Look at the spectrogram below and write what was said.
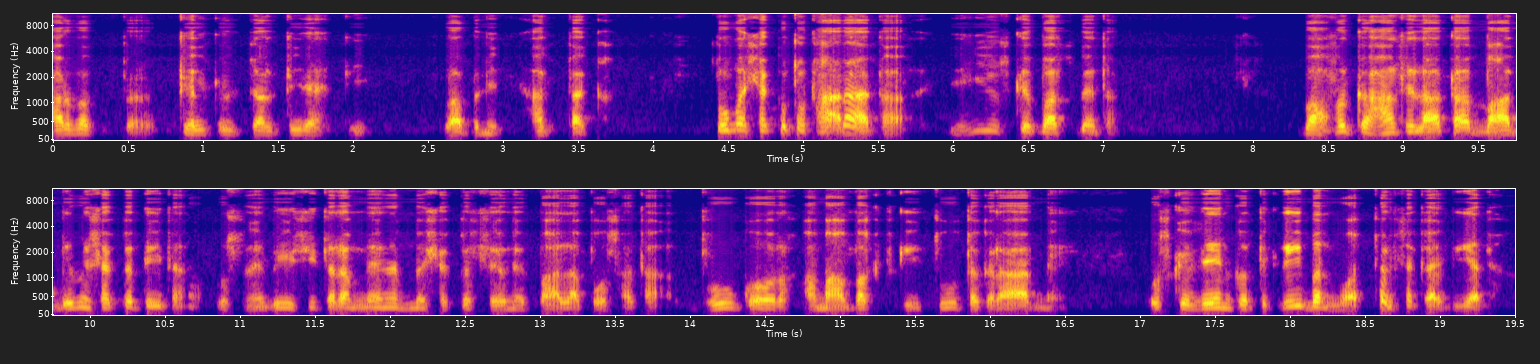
ہر وقت کل کل چلتی رہتی، وہ اپنی حد تک تو مشقت اٹھا رہا تھا، یہی اس کے بس میں تھا۔ بافر کہاں سے لاتا؟ بات بھی مشقت ہی تھا۔ اس نے بھی اسی طرح محنت مشقت سے انہیں پالا پوسا تھا۔ بھوک اور ہما وقت کی تو تکرار نے اس کے ذہن کو تقریباً معطل سے کر دیا تھا۔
